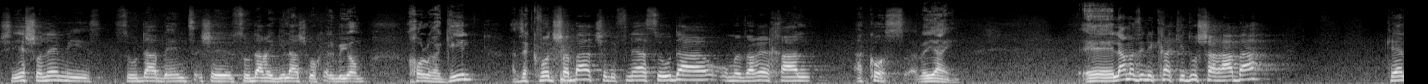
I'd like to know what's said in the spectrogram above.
שיהיה שונה מסעודה באמצע, סעודה רגילה שהוא אוכל ביום חול רגיל, אז זה כבוד שבת שלפני הסעודה הוא מברך על הכוס ויין. אה, למה זה נקרא קידוש הרבה? כן,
